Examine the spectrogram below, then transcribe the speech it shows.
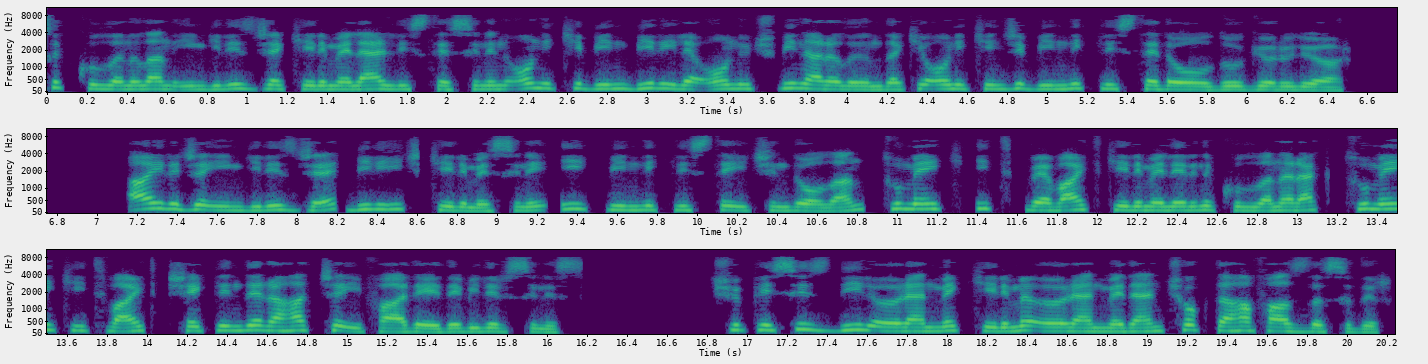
sık kullanılan İngilizce kelimeler listesinin 12.001 ile 13.000 aralığındaki 12. binlik listede olduğu görülüyor. Ayrıca İngilizce, bleach kelimesini, ilk binlik liste içinde olan, to make it ve white kelimelerini kullanarak, to make it white, şeklinde rahatça ifade edebilirsiniz. Şüphesiz dil öğrenmek kelime öğrenmeden çok daha fazlasıdır.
